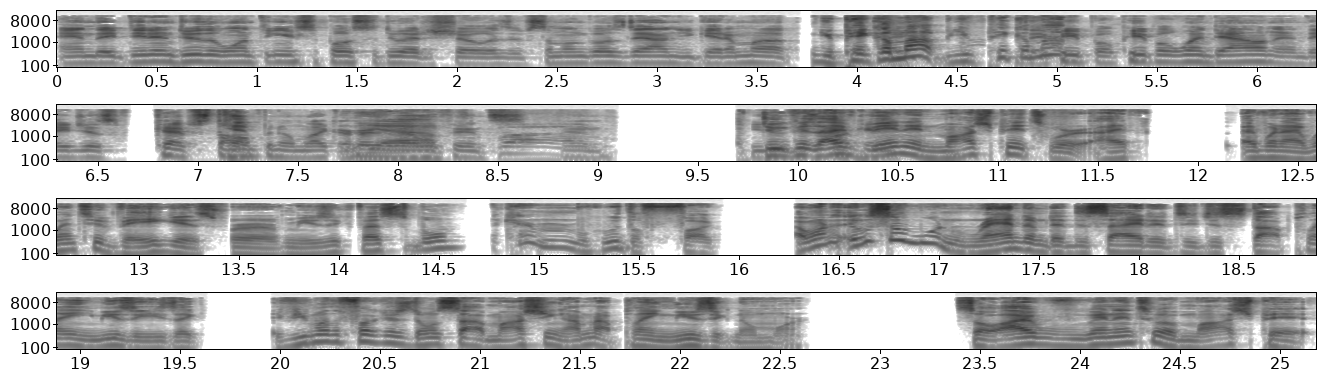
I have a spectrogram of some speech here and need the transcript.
and they didn't do the one thing you're supposed to do at a show: is if someone goes down, you get them up. You pick them up. You pick them up, People people went down and they just kept stomping them like a herd Yeah. of elephants. Fuck. And dude. Because I've fucking- been in mosh pits where I've I- when I went to Vegas for a music festival. I can't remember who the fuck. I want. It was someone random that decided to just stop playing music. He's like, if you motherfuckers don't stop moshing, I'm not playing music no more. So I went into a mosh pit,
